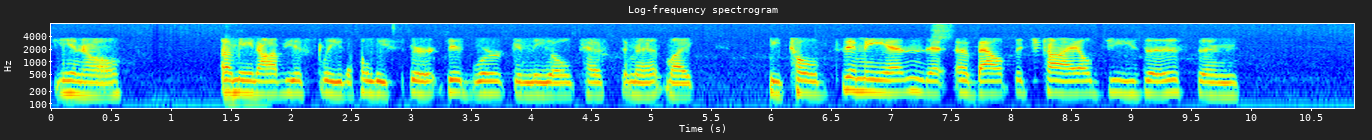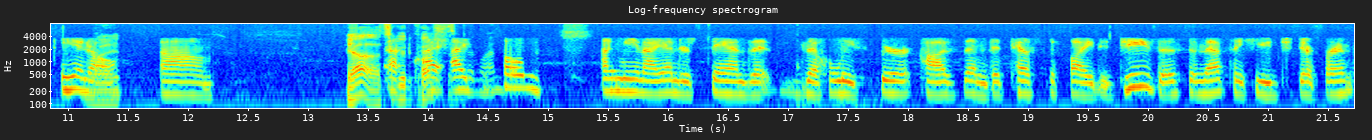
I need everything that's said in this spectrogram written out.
you know. I mean, obviously, the Holy Spirit did work in the Old Testament, like he told Simeon that about the child Jesus, and you know, Right. um, Yeah, that's a good question. I, I suppose. I mean, I understand that the Holy Spirit caused them to testify to Jesus, and that's a huge difference.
